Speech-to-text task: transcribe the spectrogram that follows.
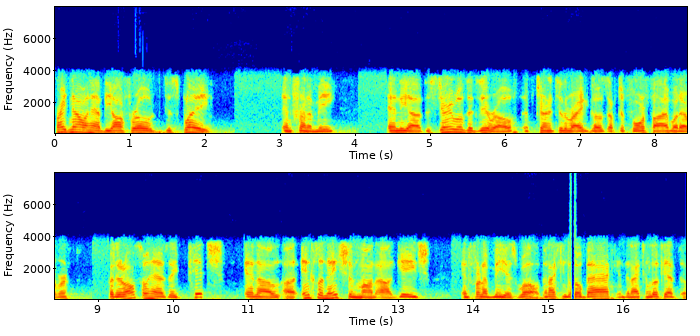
right now. I have the off road display in front of me, and the uh, the steering wheel's at zero. If you turn it to the right, it goes up to four, five, whatever. But it also has a pitch and a, a inclination mon- uh, gauge in front of me as well. Then I can go back and then I can look at the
